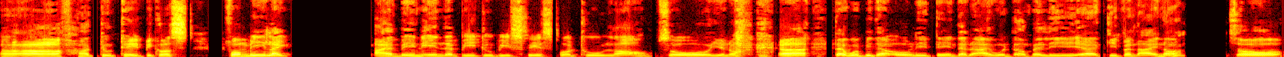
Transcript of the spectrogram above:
uh hard to take because for me like I've been in the B2B space for too long. So, you know, uh, that would be the only thing that I would normally uh, keep an eye on. So,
